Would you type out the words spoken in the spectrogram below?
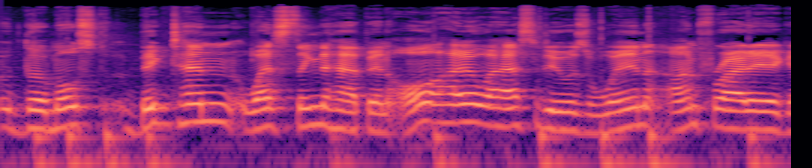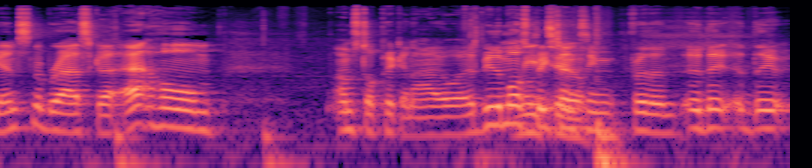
the most Big Ten West thing to happen. All Iowa has to do is win on Friday against Nebraska at home. I'm still picking Iowa. It'd be the most Me Big Ten thing for the. They, they,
